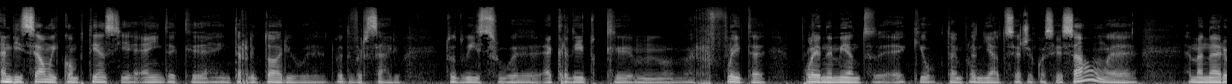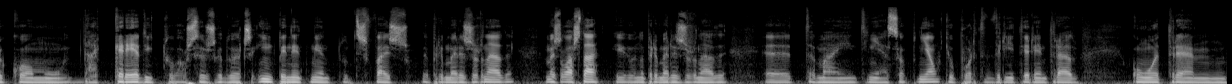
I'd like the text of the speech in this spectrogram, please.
ambição e competência, ainda que em território do adversário. Tudo isso acredito que um, reflita plenamente aquilo que tem planeado Sérgio Conceição, a, a maneira como dá crédito aos seus jogadores, independentemente do desfecho da primeira jornada. Mas lá está, eu na primeira jornada uh, também tinha essa opinião, que o Porto deveria ter entrado com outra. Um,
